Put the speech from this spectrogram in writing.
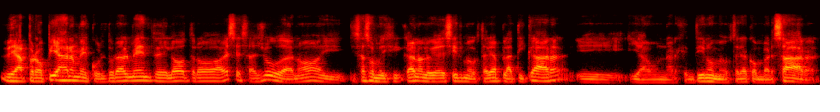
de apropiarme culturalmente del otro, a veces ayuda, ¿no? Y quizás a un mexicano le voy a decir, me gustaría platicar, y, a un argentino me gustaría conversar,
